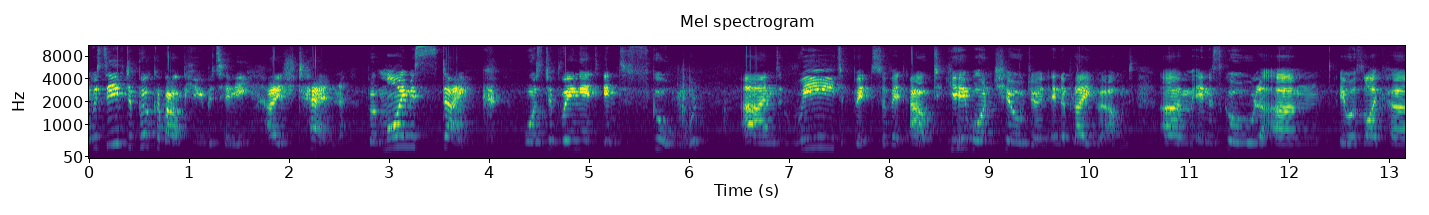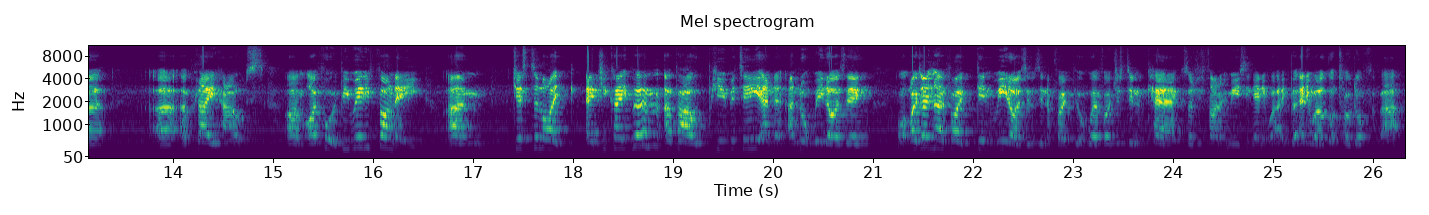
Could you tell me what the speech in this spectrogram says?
I received a book about puberty, age 10, but my mistake was to bring it into school and read bits of it out to year one children in the playground. Um, in the school, um, it was like a, a, a playhouse. Um, I thought it'd be really funny um, just to like educate them about puberty and, and not realising, well, I don't know if I didn't realise it was inappropriate or whether I just didn't care because I just found it amusing anyway. But anyway, I got told off for that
